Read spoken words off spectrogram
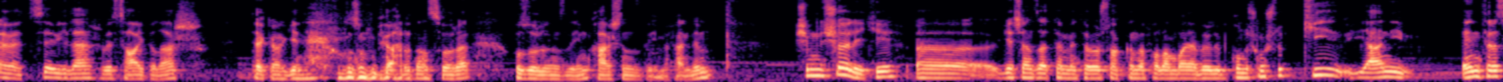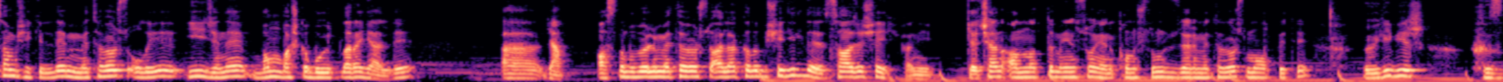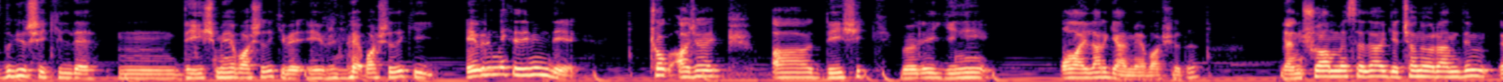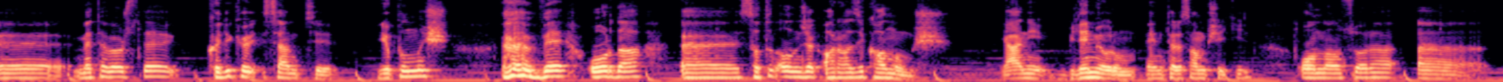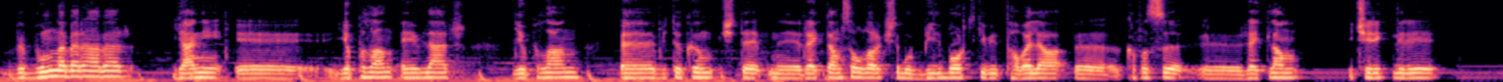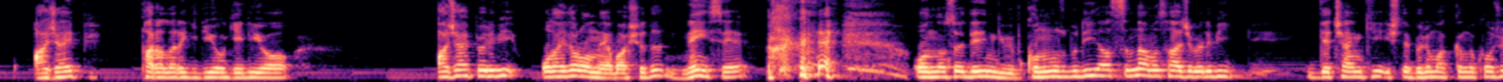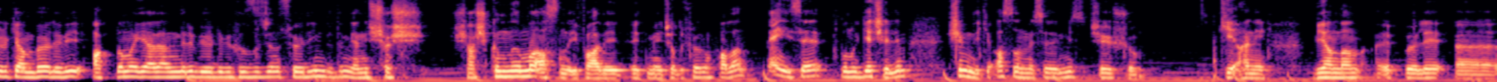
Evet sevgiler ve saygılar. Tekrar gene uzun bir aradan sonra huzurlarınızdayım, karşınızdayım efendim. Şimdi şöyle ki e, geçen zaten Metaverse hakkında falan baya böyle bir konuşmuştuk ki yani enteresan bir şekilde Metaverse olayı iyicene bambaşka boyutlara geldi. E, ya aslında bu bölüm Metaverse ile alakalı bir şey değil de sadece şey hani geçen anlattığım en son yani konuştuğumuz üzere Metaverse muhabbeti öyle bir hızlı bir şekilde hmm, değişmeye başladı ki ve evrilmeye başladı ki evrilmek de demeyeyim de çok acayip a, değişik böyle yeni olaylar gelmeye başladı. Yani şu an mesela geçen öğrendim e, Metaverse'de Kadıköy semti yapılmış ve orada e, satın alınacak arazi kalmamış. Yani bilemiyorum enteresan bir şekil. Ondan sonra e, ve bununla beraber yani e, yapılan evler, yapılan e, bir takım işte e, reklamsal olarak işte bu billboard gibi tabela e, kafası e, reklam içerikleri acayip paralara gidiyor geliyor. Acayip böyle bir olaylar olmaya başladı. Neyse. Ondan sonra dediğim gibi konumuz bu değil aslında ama sadece böyle bir geçenki işte bölüm hakkında konuşurken böyle bir aklıma gelenleri böyle bir hızlıca söyleyeyim dedim. Yani şaş şaşkınlığımı aslında ifade etmeye çalışıyorum falan. Neyse bunu geçelim. Şimdiki asıl meselemiz şey şu. Ki hani bir yandan hep böyle e,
